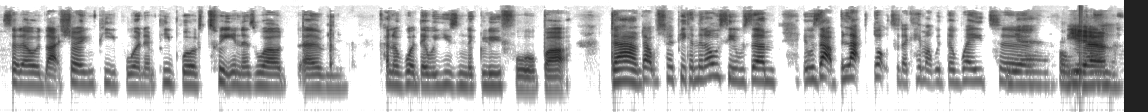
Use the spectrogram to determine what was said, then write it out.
so they were like showing people and then people were tweeting as well um kind of what they were using the glue for but damn that was so peak and then obviously it was um it was that black doctor that came up with the way to yeah, from Yeah. Ghana.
